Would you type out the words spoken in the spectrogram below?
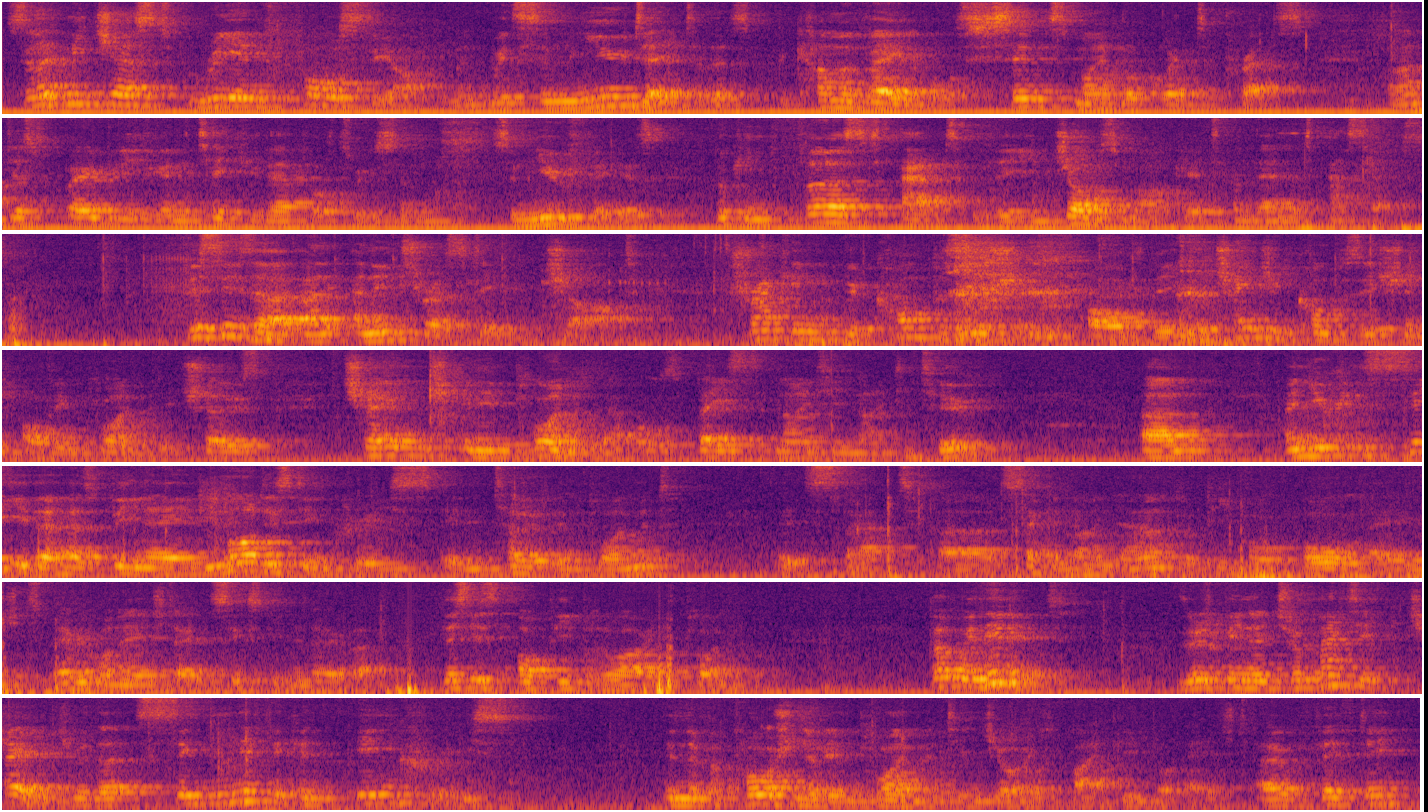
So let me just reinforce the argument with some new data that's become available since my book went to press. And I'm just very briefly going to take you therefore through some, some new figures, looking first at the jobs market and then at assets. This is a, a, an interesting chart tracking the composition of the, the changing composition of employment. It shows change in employment levels based at 1992. Um, and you can see there has been a modest increase in total employment it's that uh, second line down for people all aged, everyone aged 16 and over. This is of people who are in employment. But within it, there's been a dramatic change with a significant increase in the proportion of employment enjoyed by people aged over 50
